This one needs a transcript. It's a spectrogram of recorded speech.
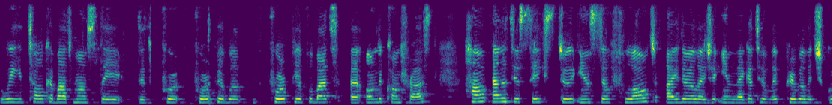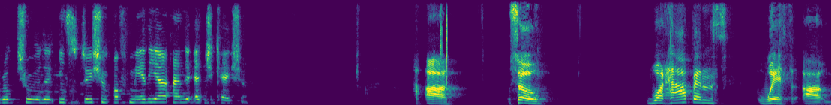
we talk about mostly the poor, poor people, poor people, but uh, on the contrast, how elitist seeks to instill flawed ideology in negatively privileged group through the institution of media and education. Uh, so what happens with, uh,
